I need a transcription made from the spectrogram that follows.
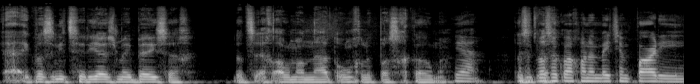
ja, ik was er niet serieus mee bezig. Dat is echt allemaal na het ongeluk pas gekomen. Ja. Dus het was ook wel gewoon een beetje een party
